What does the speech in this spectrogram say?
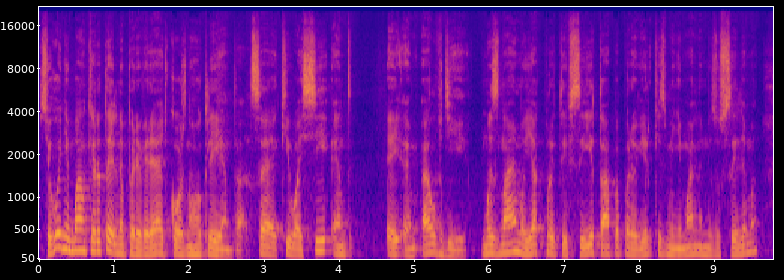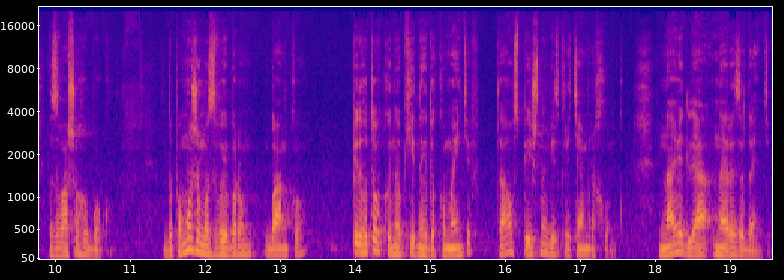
Сьогодні банки ретельно перевіряють кожного клієнта. Це QIC and AML в дії. Ми знаємо, як пройти всі етапи перевірки з мінімальними зусиллями з вашого боку. Допоможемо з вибором банку, підготовкою необхідних документів та успішним відкриттям рахунку, навіть для нерезидентів.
